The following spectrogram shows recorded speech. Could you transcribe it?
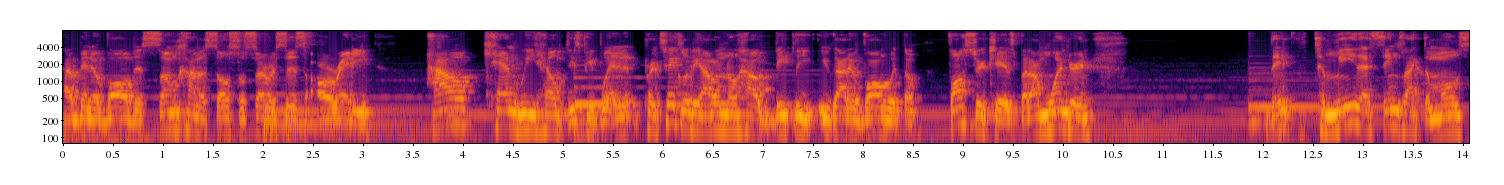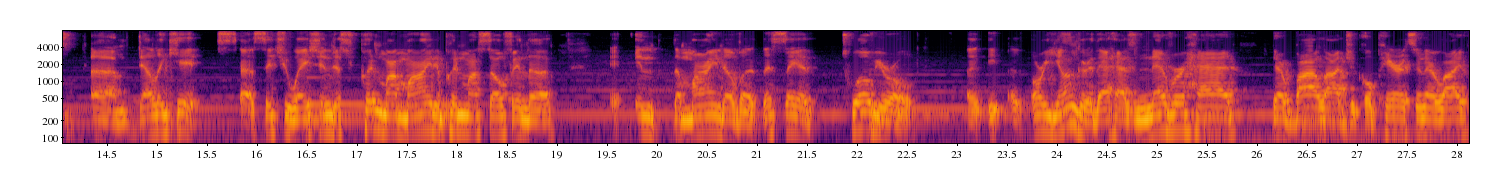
have been involved in some kind of social services already. How can we help these people? And particularly, I don't know how deeply you got involved with the foster kids, but I'm wondering. They, to me, that seems like the most um, delicate uh, situation. Just putting my mind and putting myself in the in the mind of a let's say a 12 year old uh, or younger that has never had their biological parents in their life,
